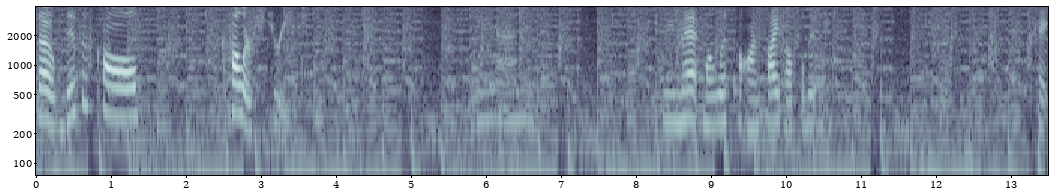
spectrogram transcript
So this is called Color Street. And we met Melissa on Side Hustle, didn't we? Okay,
